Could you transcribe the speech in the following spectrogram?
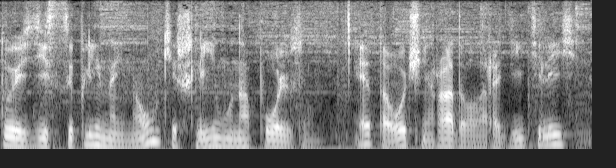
То есть дисциплина и науки шли ему на пользу. Это очень радовало родителей –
